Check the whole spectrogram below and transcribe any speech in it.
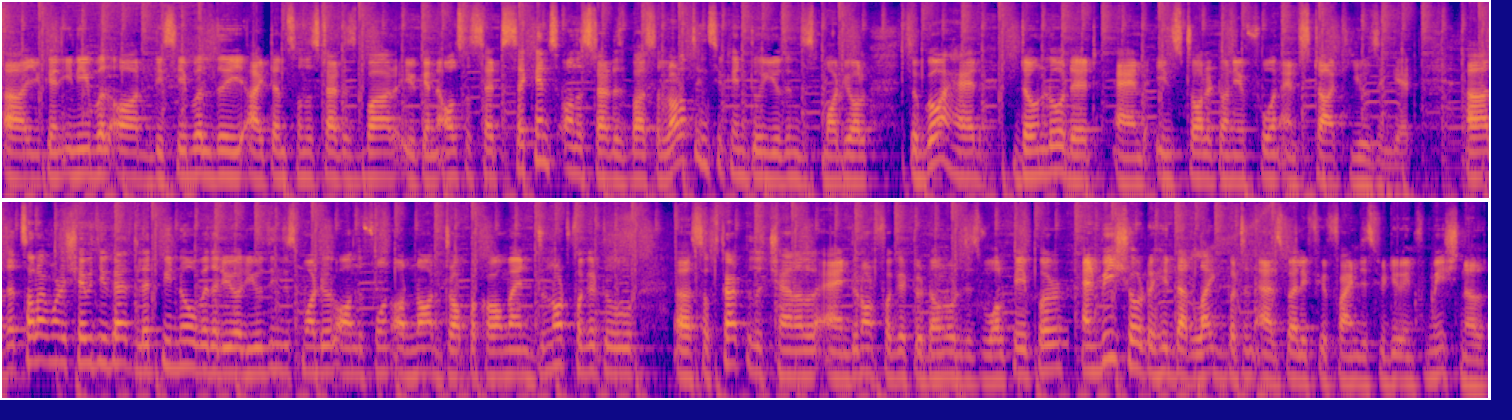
Uh, you can enable or disable the items on the status bar. You can also set seconds on the status bar. So a lot of things you can do using this module. So go ahead, download it and install it on your phone and start using it. Uh, that's all I want to share with you guys. Let me know whether you are using this module on the phone or not. Drop a comment. Do not forget to uh, subscribe to the channel and do not forget to download this wallpaper. And be sure to hit that like button as well if you find this video informational.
